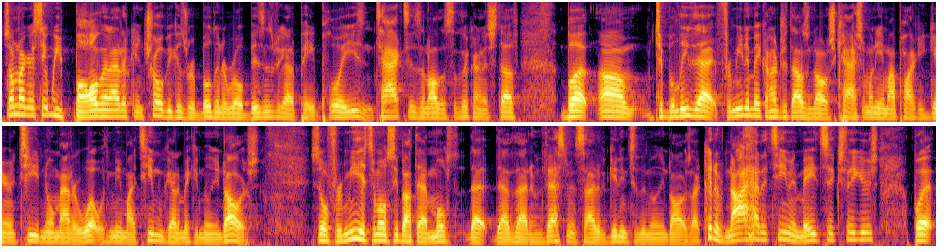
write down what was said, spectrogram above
So I'm not gonna say we balling out of control because we're building a real business. We got to pay employees and taxes and all this other kind of stuff. But um, to believe that for me to make a hundred thousand dollars cash money in my pocket, guaranteed, no matter what, with me and my team, we got to make a million dollars. So for me, it's mostly about that most that, that that investment side of getting to the million dollars. I could have not had a team and made six figures, but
